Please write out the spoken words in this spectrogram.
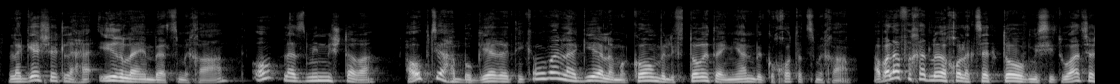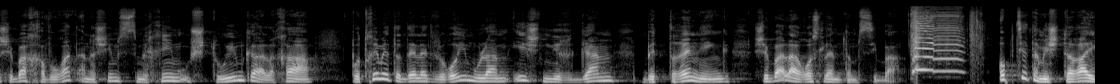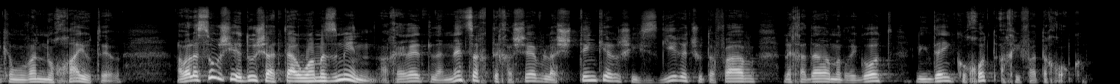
לגשת להעיר להם בעצמך, או להזמין משטרה. האופציה הבוגרת היא כמובן להגיע למקום ולפתור את העניין בכוחות עצמך. אבל אף אחד לא יכול לצאת טוב מסיטואציה שבה חבורת אנשים שמחים ושטויים כהלכה פותחים את הדלת ורואים מולם איש נרגן בטרנינג שבא להרוס להם את המסיבה. אופציית המשטרה היא כמובן נוחה יותר, אבל אסור שידעו שאתה הוא המזמין, אחרת לנצח תחשב לשטינקר שהסגיר את שותפיו לחדר המדרגות לידי כוחות אכיפת החוק.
